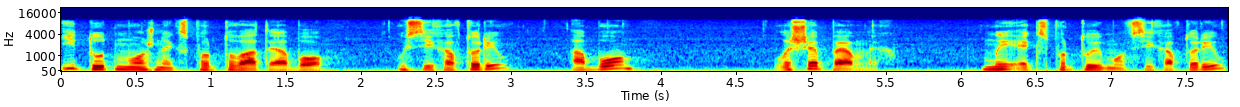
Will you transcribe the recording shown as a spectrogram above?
І тут можна експортувати або усіх авторів, або лише певних. Ми експортуємо всіх авторів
